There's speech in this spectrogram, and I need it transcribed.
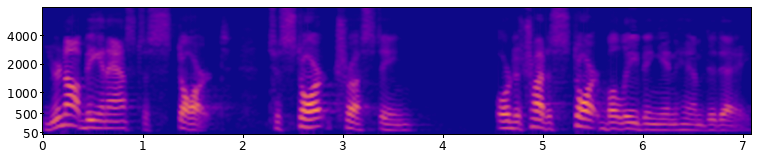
you're not being asked to start, to start trusting, or to try to start believing in Him today.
